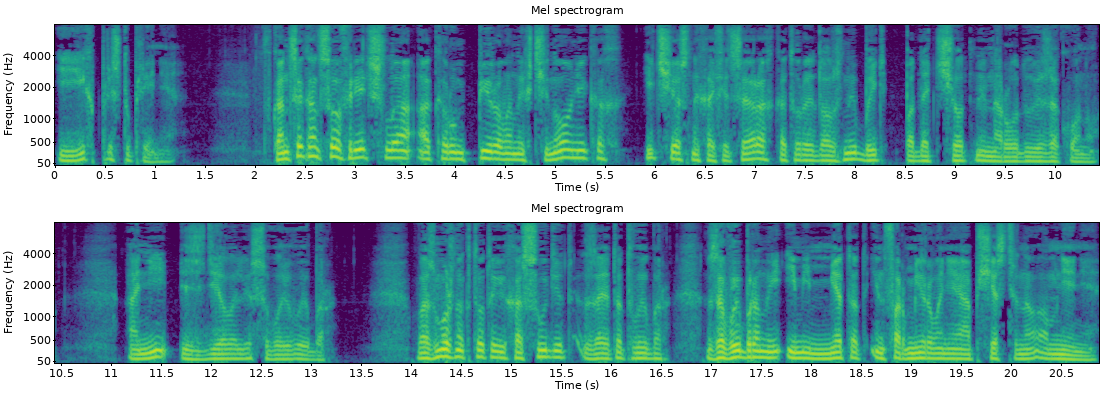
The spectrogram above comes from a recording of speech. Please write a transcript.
и их преступления. В конце концов, речь шла о коррумпированных чиновниках и честных офицерах, которые должны быть подотчетны народу и закону. Они сделали свой выбор. Возможно, кто-то их осудит за этот выбор, за выбранный ими метод информирования общественного мнения.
